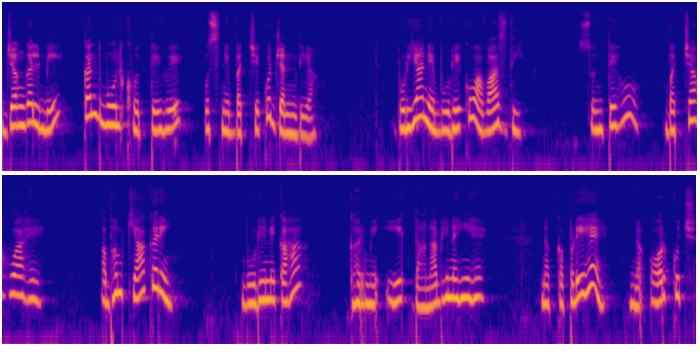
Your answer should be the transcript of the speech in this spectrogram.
जंगल में कंदमूल खोदते हुए उसने बच्चे को जन्म दिया। बुढ़िया ने बूढ़े को आवाज़ दी सुनते हो, बच्चा हुआ है। अब हम क्या करें? बूढ़े ने कहा, घर में एक दाना भी नहीं है। न कपड़े हैं, न और कुछ।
